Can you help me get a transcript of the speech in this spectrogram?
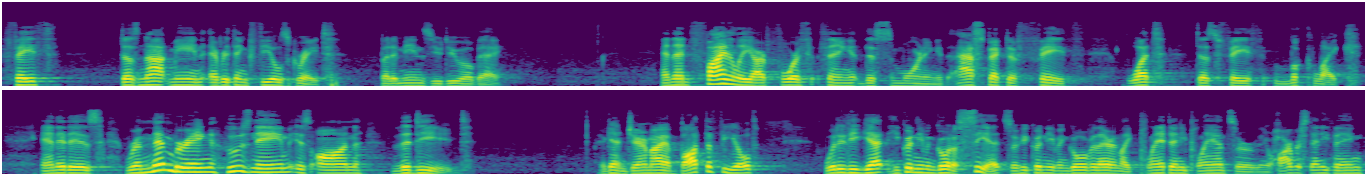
Faith does not mean everything feels great, but it means you do obey. And then finally, our fourth thing this morning, the aspect of faith. What does faith look like? And it is remembering whose name is on the deed. Again, Jeremiah bought the field what did he get? He couldn't even go to see it, so he couldn't even go over there and like plant any plants or you know, harvest anything.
